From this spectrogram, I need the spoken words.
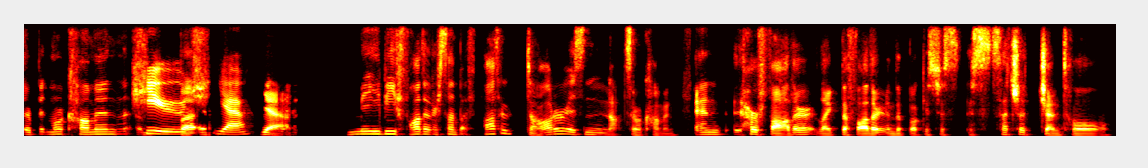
are a bit more common, uh, Huge. but Yeah. yeah, maybe father son, but father daughter is not so common. And her father, like the father in the book, is just is such a gentle,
